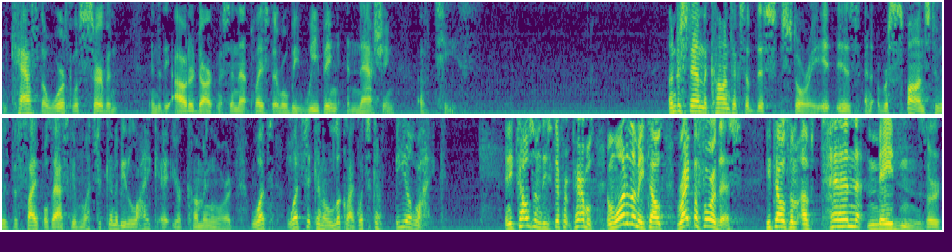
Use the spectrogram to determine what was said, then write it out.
And cast the worthless servant into the outer darkness. In that place there will be weeping and gnashing of teeth. Understand the context of this story. It is a response to his disciples asking, What's it going to be like at your coming, Lord? What's, what's it going to look like? What's it going to feel like? And he tells them these different parables. And one of them he tells, right before this, He tells them of ten maidens, or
